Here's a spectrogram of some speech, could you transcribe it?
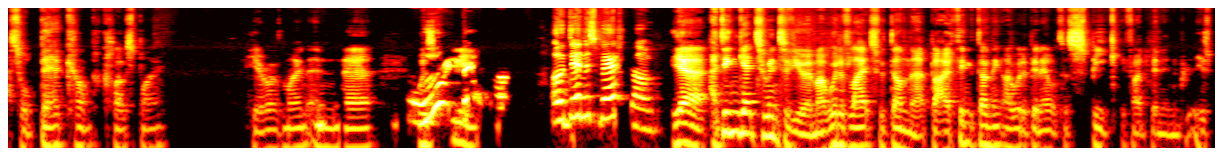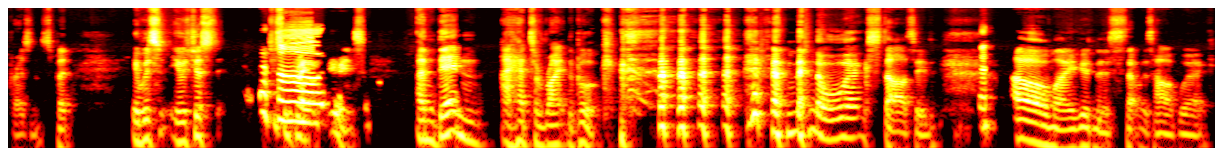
I saw Bergkamp close by, hero of mine, and uh, was really Oh, Dennis Bergkamp. yeah. I didn't get to interview him. I would have liked to have done that, but I think don't think I would have been able to speak if I'd been in his presence. But it was it was just just a great Oh, experience. And then I had to write the book, and then the work started. Oh my goodness, that was hard work.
